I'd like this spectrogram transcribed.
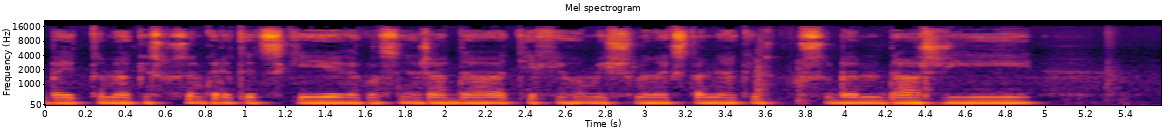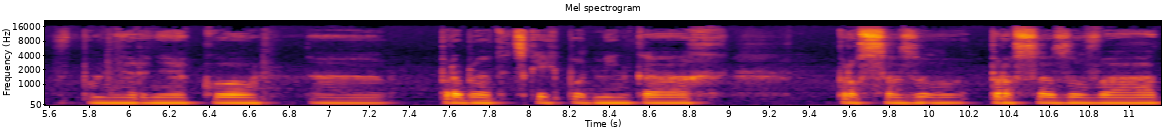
být tomu nějakým způsobem kritický, tak vlastně řada těch jeho myšlenek se tam nějakým způsobem daří poměrně jako e, problematických podmínkách prosazo, prosazovat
